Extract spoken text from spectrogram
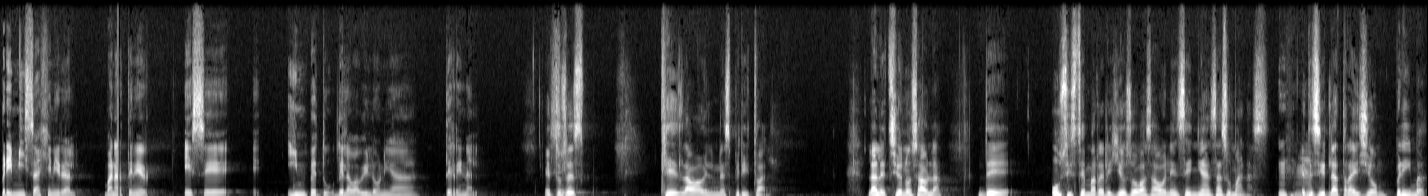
premisa general van a tener ese ímpetu de la Babilonia terrenal. Entonces, ¿qué es la Babilonia espiritual? La lección nos habla de un sistema religioso basado en enseñanzas humanas. Es decir, la tradición prima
